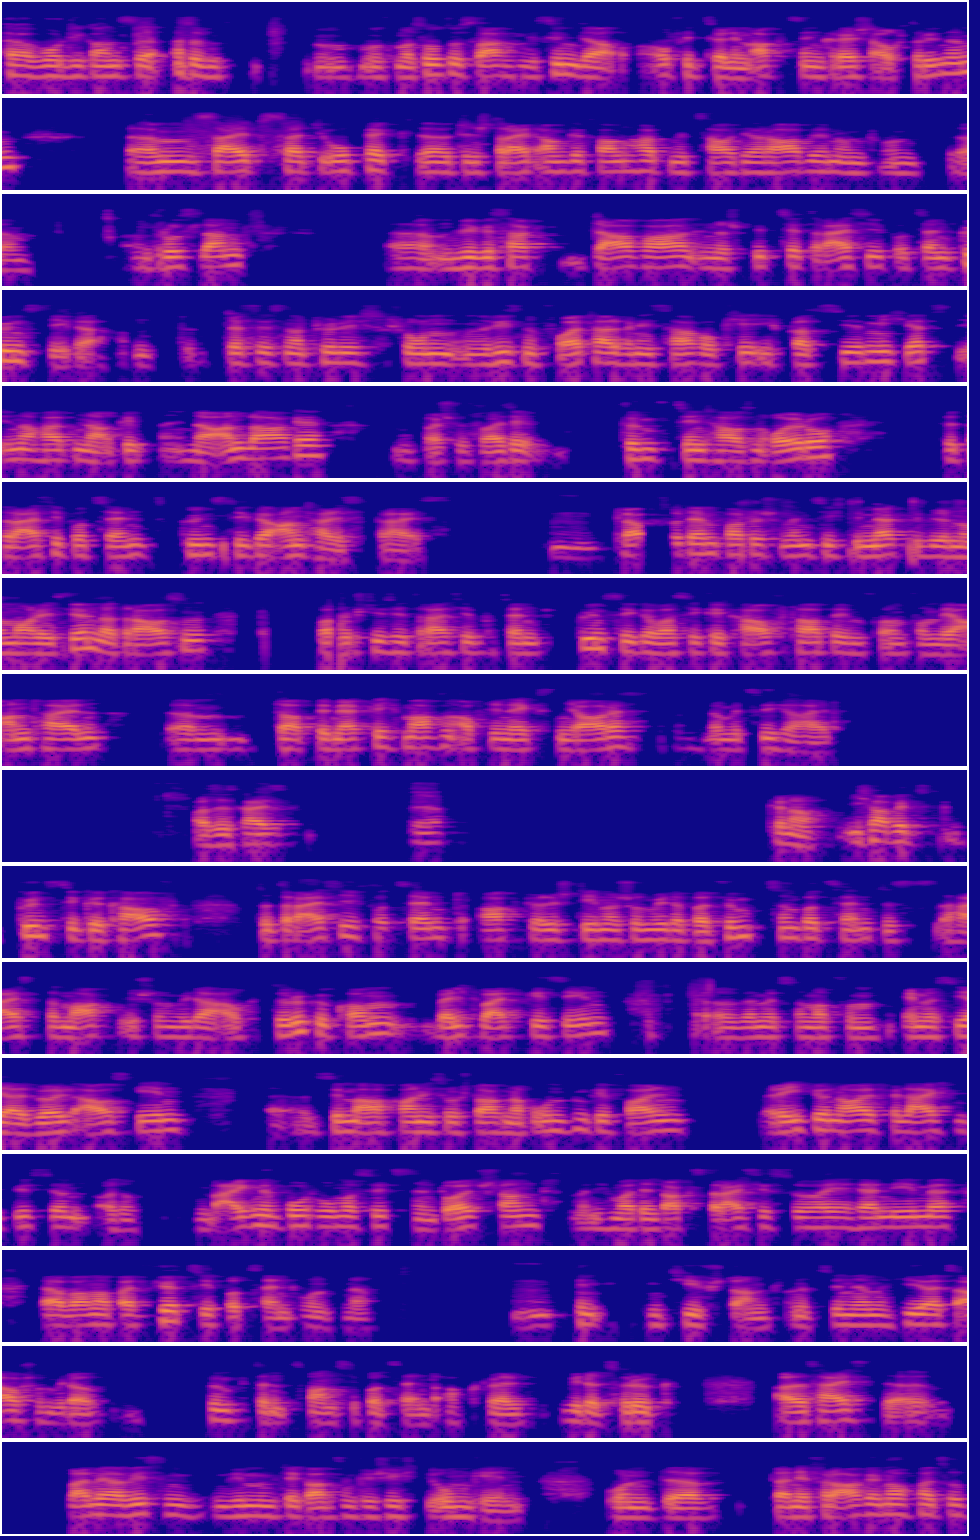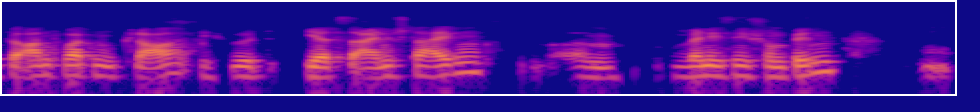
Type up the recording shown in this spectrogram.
äh, wo die ganze, also muss man so zu sagen, wir sind ja offiziell im Aktiencrash auch drinnen, ähm, seit, seit die OPEC äh, den Streit angefangen hat mit Saudi-Arabien und, und, äh, und Russland. Äh, und wie gesagt, da war in der Spitze 30 Prozent günstiger. Und das ist natürlich schon ein Riesenvorteil, wenn ich sage, okay, ich platziere mich jetzt innerhalb einer, einer Anlage, beispielsweise 15.000 Euro, für 30 Prozent günstiger Anteilspreis. Mhm. Glaubst du denn praktisch, wenn sich die Märkte wieder normalisieren da draußen, durch diese 30 Prozent günstiger, was ich gekauft habe, in Form von mehr Anteilen, ähm, da bemerklich machen auf die nächsten Jahre? Ja, mit Sicherheit. Also das heißt, ja. genau, ich habe jetzt günstig gekauft, zu 30 Prozent. Aktuell stehen wir schon wieder bei 15 Prozent. Das heißt, der Markt ist schon wieder auch zurückgekommen, weltweit gesehen. Äh, wenn wir jetzt einmal vom MSCI World ausgehen, äh, sind wir auch gar nicht so stark nach unten gefallen. Regional vielleicht ein bisschen, also im eigenen Boot, wo wir sitzen, in Deutschland, wenn ich mal den DAX 30 so hernehme, da waren wir bei 40 Prozent unten mhm. im, im, Tiefstand. Und jetzt sind wir hier jetzt auch schon wieder 15, 20 Prozent aktuell wieder zurück. Also das heißt, äh, weil wir ja wissen, wie wir mit der ganzen Geschichte umgehen. Und äh, deine Frage nochmal zu beantworten, klar, ich würde jetzt einsteigen, ähm, wenn ich es nicht schon bin,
